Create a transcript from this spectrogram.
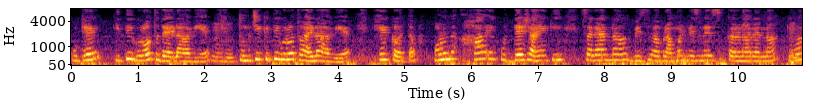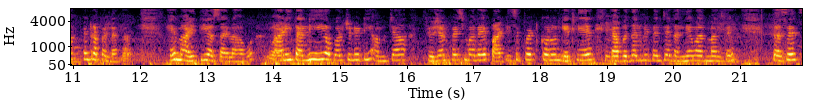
कुठे किती ग्रोथ द्यायला हवी आहे. तुमची किती ग्रोथ व्हायला हवी आहे हे कळतं. म्हणून हा एक उद्देश आहे की सगळ्यांना बिझ ब्राह्मण बिझनेस करणाऱ्यांना किंवा एंटरप्रेनरला हे माहिती असायला हवं. आणि त्यांनी ही ऑपॉर्च्युनिटी आमच्या फ्युजन फेस्टमध्ये पार्टिसिपेट करून घेतली आहे. त्याबद्दल मी त्यांचे धन्यवाद मानते. तसेच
